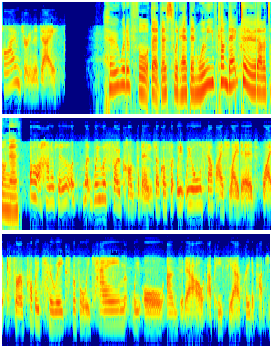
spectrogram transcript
time during the day. Who would have thought that this would happen? Will you come back to Rarotonga? Oh, 100%. Like, we were so confident. So, of course, we, we all self-isolated, like, for probably two weeks before we came. We all um, did our, our PCR pre-departure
